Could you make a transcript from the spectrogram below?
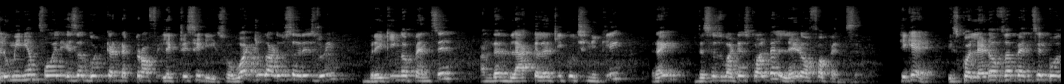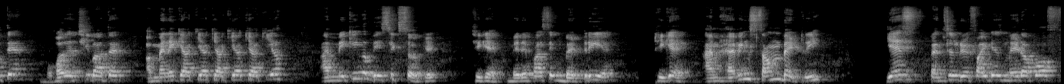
aluminium foil is a good conductor of electricity. So what jugadu sir is doing? Breaking a pencil, अंदर ब्लैक कलर की कुछ निकली right this is what is called the lead of a pencil ठीक है? इसको लेड ऑफ़ द पेंसिल बोलते हैं। बहुत अच्छी बात है। अब मैंने क्या किया क्या किया क्या किया? I am making a basic circuit ठीक है? मेरे पास एक बैटरी है। ठीक है? I am having some battery yes pencil graphite is made up of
